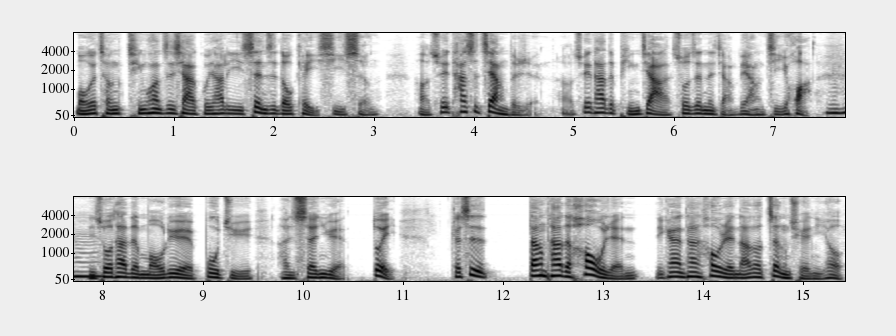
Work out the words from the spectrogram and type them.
某个情情况之下，国家利益甚至都可以牺牲啊。所以他是这样的人啊。所以他的评价，说真的讲两极化。嗯，你说他的谋略布局很深远。对，可是当他的后人，你看他后人拿到政权以后，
